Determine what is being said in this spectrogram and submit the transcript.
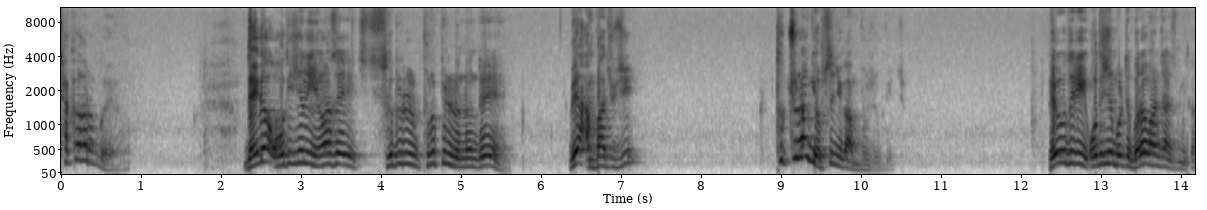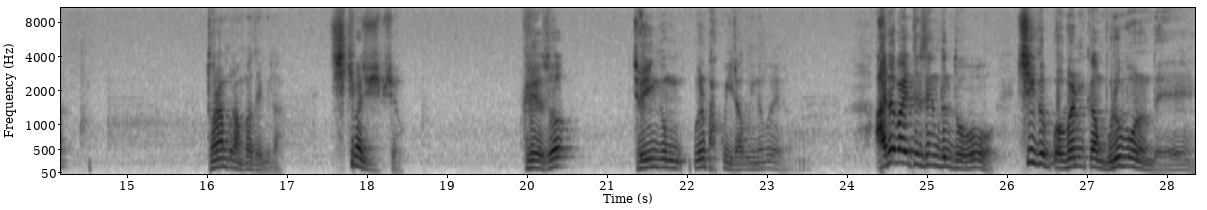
착각하는 거예요. 내가 오디션에 영화사에 서류를 프로필 넣는데 왜 안 봐주지? 특출난 게 없으니까 안 봐주겠죠. 배우들이 오디션 볼 때 뭐라고 하지 않습니까? 돈 한 푼 안 받아야 됩니다. 시키만 주십시오. 그래서 저임금을 받고 일하고 있는 거예요. 아르바이트생들도 시급 얼마입니까 물어보는데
